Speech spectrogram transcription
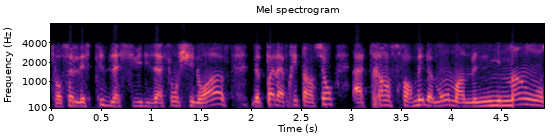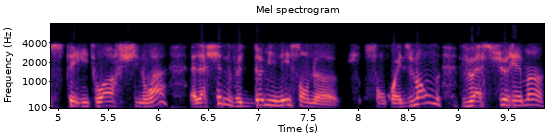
pour ça l'esprit de la civilisation chinoise, n'a pas la prétention à transformer le monde en un immense territoire chinois. La Chine veut dominer son, euh, son coin du monde, veut assurément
